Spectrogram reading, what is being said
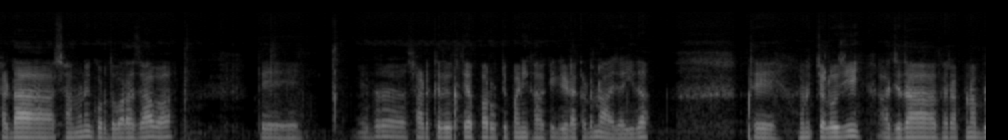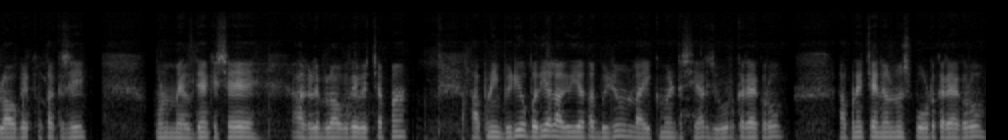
ਸਾਡਾ ਸਾਹਮਣੇ ਗੁਰਦੁਆਰਾ ਸਾਹਿਬ ਆ, ਤੇ ਇੱਧਰ ਸੜਕ ਦੇ ਉੱਤੇ ਆਪਾਂ ਰੋਟੀ ਪਾਣੀ ਖਾ ਕੇ ਗੇੜਾ ਕੱਢਣ ਆ ਜਾਈਦਾ। ਤੇ ਹੁਣ ਚਲੋ ਜੀ ਅੱਜ ਦਾ ਫਿਰ ਆਪਣਾ ਬਲੌਗ ਇੱਥੋਂ ਤੱਕ ਸੀ ਹੁਣ ਮਿਲਦੇ ਹਾਂ ਕਿਸੇ ਅਗਲੇ ਬਲੌਗ ਦੇ ਵਿੱਚ ਆਪਾਂ। ਆਪਣੀ ਵੀਡੀਓ ਵਧੀਆ ਲੱਗਦੀ ਆ ਤਾਂ ਵੀਡੀਓ ਨੂੰ ਲਾਈਕ ਕਮੈਂਟ ਸ਼ੇਅਰ ਜ਼ਰੂਰ ਕਰਿਆ ਕਰੋ। ਆਪਣੇ ਚੈਨਲ ਨੂੰ ਸਪੋਰਟ ਕਰਿਆ ਕਰੋ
